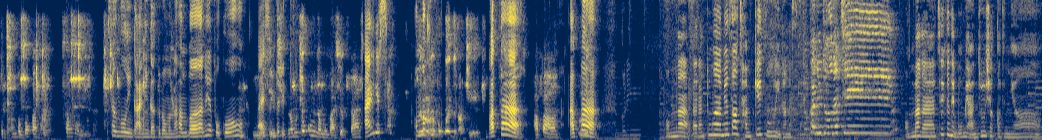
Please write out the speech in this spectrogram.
그렇게 한번 볶아봐. 성공인가. 성공인가 아닌가 그러면 한번 해보고 음, 말씀드릴게. 김치 너무 조금 너무 맛이 없다. 알겠어. 엄마 안그 먹어야 돼 같이 아빠 아빠, 아빠. 엄마 아빠랑 통화하면서 잠 깨고 일어났어요. 조카님 좋은 아침 엄마가 최근에 몸이 안 좋으셨거든요.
